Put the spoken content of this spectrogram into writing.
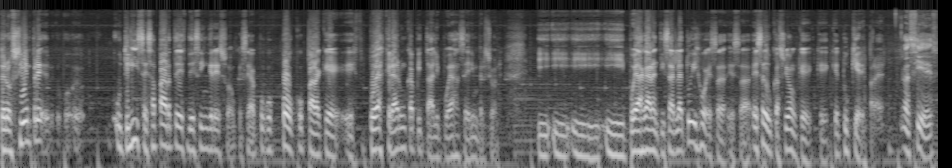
pero siempre utiliza esa parte de ese ingreso, aunque sea poco poco, para que puedas crear un capital y puedas hacer inversiones. Y, puedas garantizarle a tu hijo esa, esa, esa educación que, tú quieres para él. Así es.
